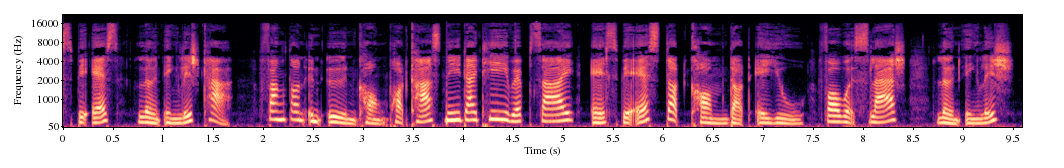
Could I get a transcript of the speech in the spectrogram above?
SBS Learn English ค่ะ ฟังตอนอื่น ๆ ของพอดแคสต์นี้ได้ที่เว็บไซต์ sbs.com.au forward slash learn English ต้อง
